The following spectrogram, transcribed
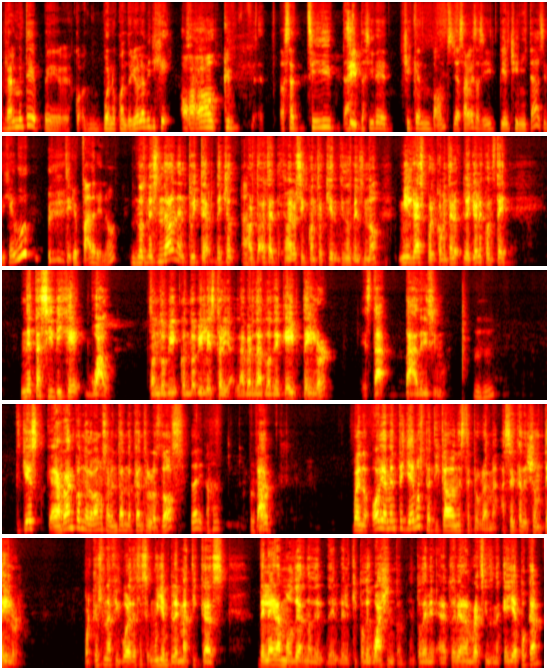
realmente, eh, bueno, cuando yo la vi dije, oh, o sea, sí, así de chicken bumps, ya sabes, así piel chinita, así dije, uh, qué padre, ¿no? Nos mencionaron en Twitter, de hecho, ahorita, déjame ver si encuentro quién, nos mencionó. Mil gracias por el comentario. Yo le contesté, neta sí dije, wow, cuando, vi, cuando vi la historia. La verdad, lo de Gabe Taylor está padrísimo. ¿Quieres arranco donde lo vamos aventando acá entre los dos? Dale, ajá, por favor. Bueno, obviamente ya hemos platicado en este programa acerca de Sean Taylor, porque es una figura de esas muy emblemáticas de la era moderna del, equipo de Washington. Todavía, eh, todavía, eran Redskins en aquella época.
